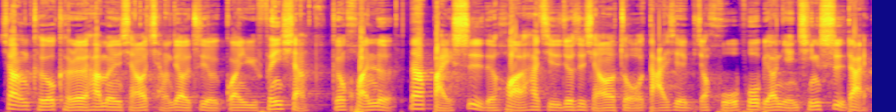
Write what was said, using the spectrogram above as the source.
像可口可乐，他们想要强调的是有关于分享跟欢乐。那百事的话，它其实就是想要走打一些比较活泼、比较年轻世代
